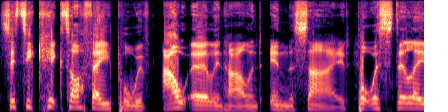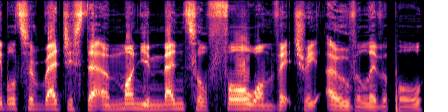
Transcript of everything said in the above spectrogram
City kicked off April without Erling Haaland in the side, but were still able to register a monumental 4 1 victory over Liverpool,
